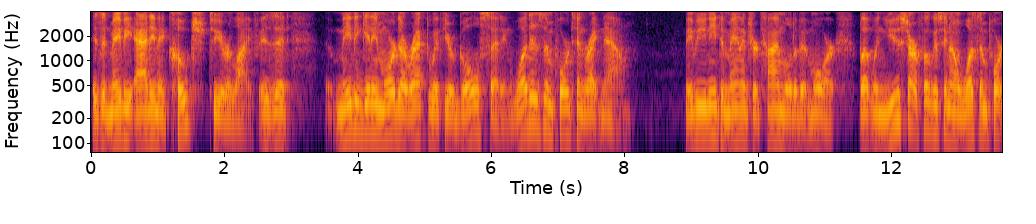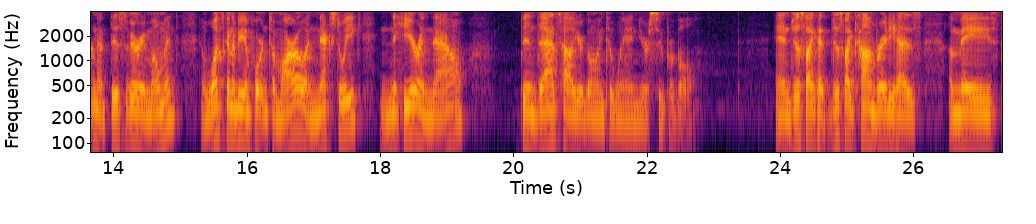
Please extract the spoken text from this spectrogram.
Is it maybe adding a coach to your life? Is it maybe getting more direct with your goal setting? What is important right now? Maybe you need to manage your time a little bit more. But when you start focusing on what's important at this very moment and what's going to be important tomorrow and next week, here and now, then that's how you're going to win your Super Bowl. And just like just like Tom Brady has amazed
